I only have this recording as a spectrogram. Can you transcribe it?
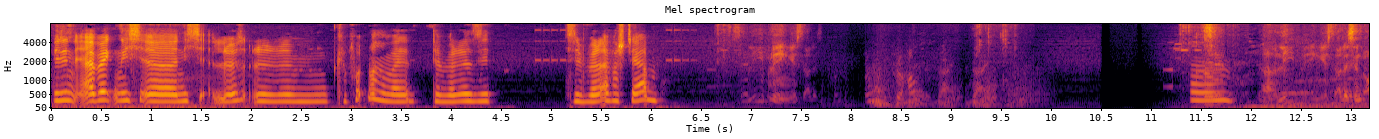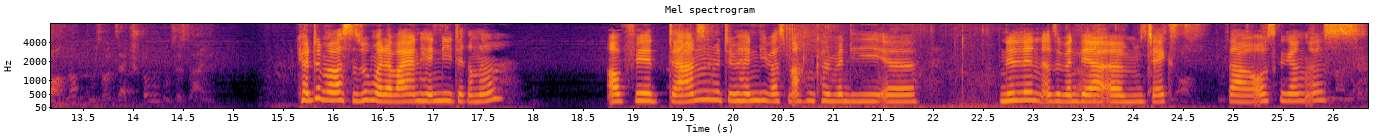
Wir den Airbag nicht, äh, nicht ähm, kaputt machen, weil dann würde sie, sie würde einfach sterben. Ähm, könnte mal was versuchen, weil da war ja ein Handy drin. Ob wir dann mit dem Handy was machen können, wenn die äh, Nilin, also wenn der ähm, Jax da rausgegangen ist.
